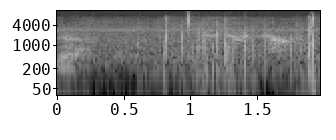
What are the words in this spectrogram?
Yeah.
